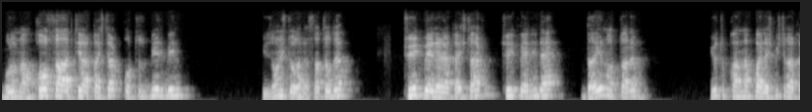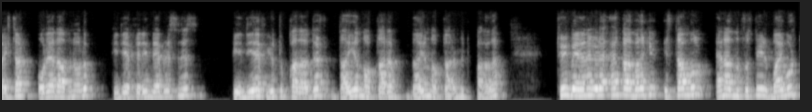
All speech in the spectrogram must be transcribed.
bulunan kol saati arkadaşlar 31.113 dolara satıldı. TÜİK verileri arkadaşlar. TÜİK verini de dayı notlarım YouTube kanalına paylaşmıştık arkadaşlar. Oraya da abone olup PDF'leri indirebilirsiniz. PDF YouTube kanalıdır. Dayı notlarım. Dayı notlarım YouTube kanalı. TÜİK verilerine göre en kalabalık il İstanbul, en az nüfuslu il Bayburt,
